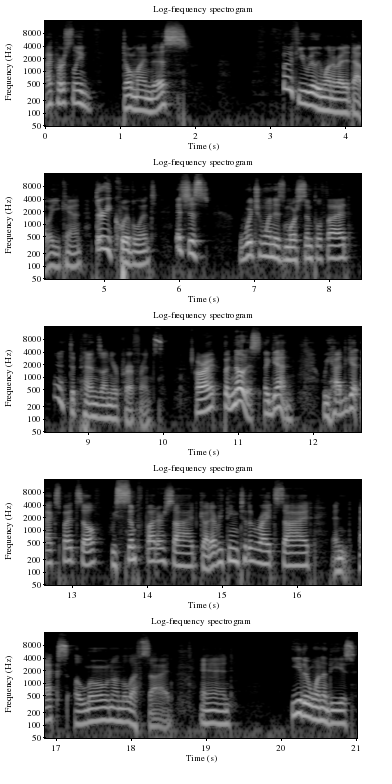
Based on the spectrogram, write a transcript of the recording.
I personally don't mind this. But if you really want to write it that way, you can. They're equivalent. It's just which one is more simplified? It depends on your preference. All right, but notice again, we had to get x by itself. We simplified our side, got everything to the right side, and x alone on the left side. And Either one of these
